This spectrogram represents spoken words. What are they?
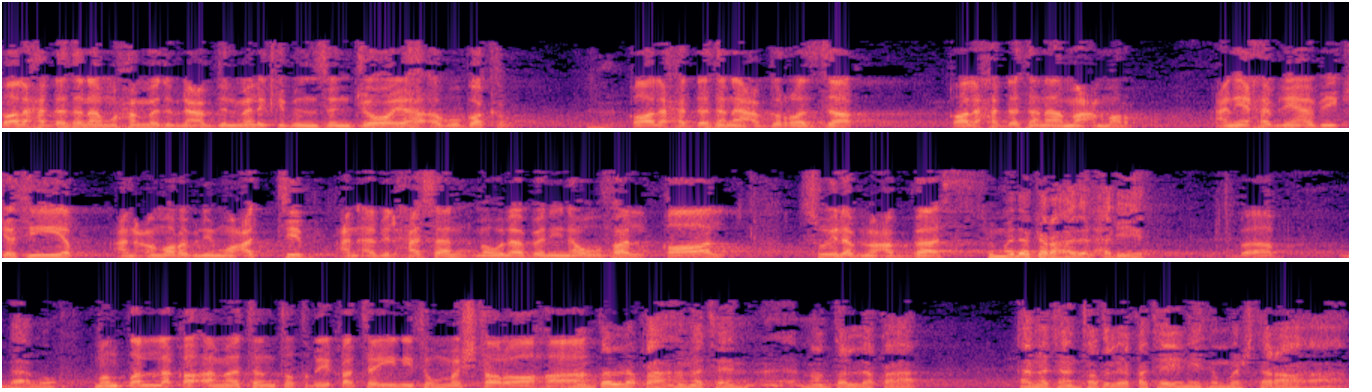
قال حدثنا محمد بن عبد الملك بن زنجوية أبو بكر. قال حدثنا عبد الرزاق. قال حدثنا معمر. عن يحيى بن أبي كثير عن عمر بن معتب عن أبي الحسن مولى بني نوفل قال سئل ابن عباس. ثم ذكر هذا الحديث. باب. باب. من طلق أمة تطليقتين ثم اشتراها. من طلق أمة من طلق أمة تطليقتين ثم اشتراها.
